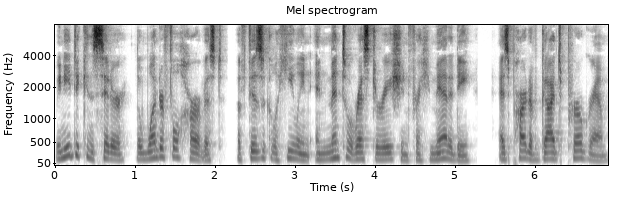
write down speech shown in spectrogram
We need to consider the wonderful harvest of physical healing and mental restoration for humanity as part of God's program,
